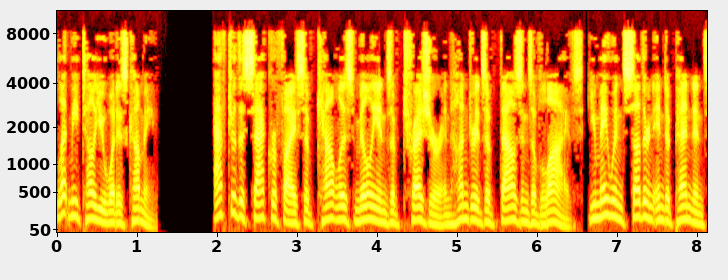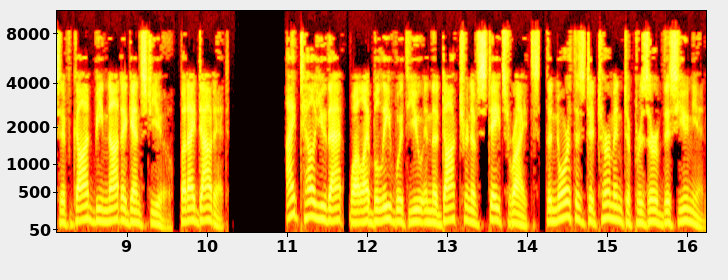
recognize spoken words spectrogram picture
Let me tell you what is coming. After the sacrifice of countless millions of treasure and hundreds of thousands of lives, you may win Southern independence if God be not against you, but I doubt it. I tell you that, while I believe with you in the doctrine of states' rights, the North is determined to preserve this union.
